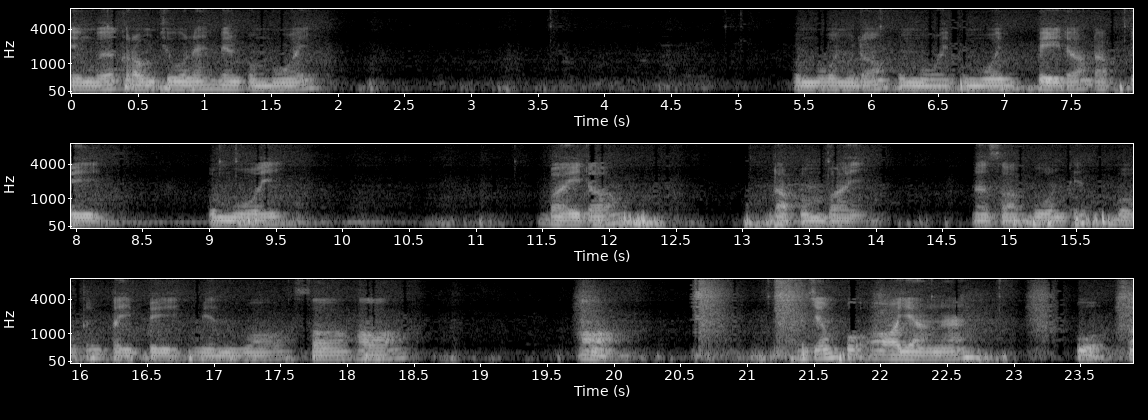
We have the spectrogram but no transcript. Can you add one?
យើងមើលក្រុមជួរនេះមាន6 6ម្ដង6 6 2ដង12 6 3ដង18នៅសល់4ទៀតបូកទៅ22មានវសហអអញ្ចឹងពួកអយ៉ាងណាពួកអ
